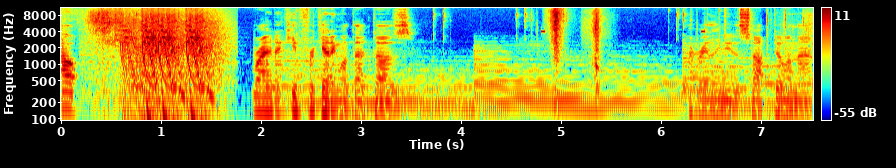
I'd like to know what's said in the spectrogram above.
Oh. Right, I keep forgetting what that does. I really need to stop doing that.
